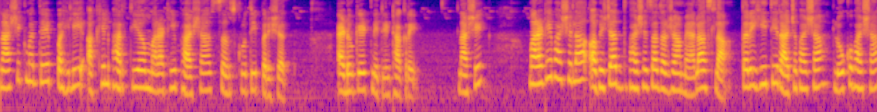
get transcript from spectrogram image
नाशिकमध्ये पहिली अखिल भारतीय मराठी भाषा संस्कृती परिषद. ॲडव्होकेट नितीन ठाकरे. नाशिक. मराठी भाषेला अभिजात भाषेचा दर्जा मिळाला असला तरीही ती राजभाषा लोकभाषा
